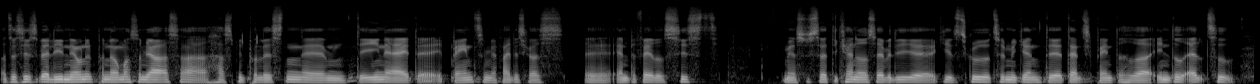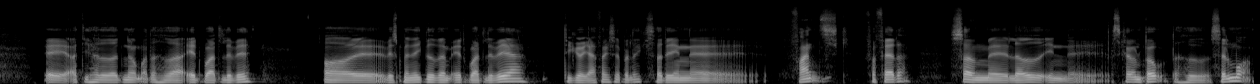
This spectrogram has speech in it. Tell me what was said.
og til sidst vil jeg lige nævne et par numre, som jeg også har, har smidt på listen. Øh, det ene er et, øh, et band, som jeg faktisk også øh, anbefalede sidst. Men jeg synes, at de kan noget, så jeg vil lige øh, give et skud til dem igen. Det er et dansk band, der hedder Intet Altid. Øh, og de har lavet et nummer, der hedder Edward Leve. Og øh, hvis man ikke ved, hvem Edward Leve er, det gør jeg for eksempel ikke, så det er en øh, fransk forfatter, som øh, lavede en, øh, skrev en bog, der hed Selvmord.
